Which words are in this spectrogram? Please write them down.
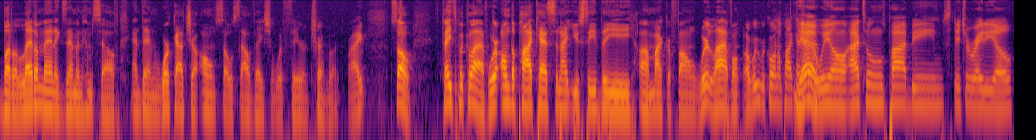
but a let a man examine himself and then work out your own soul salvation with fear and trembling, right? So Facebook Live, we're on the podcast tonight. You see the uh, microphone. We're live on. Are we recording on podcast? Yeah, right we on iTunes, Podbean, Stitcher Radio,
